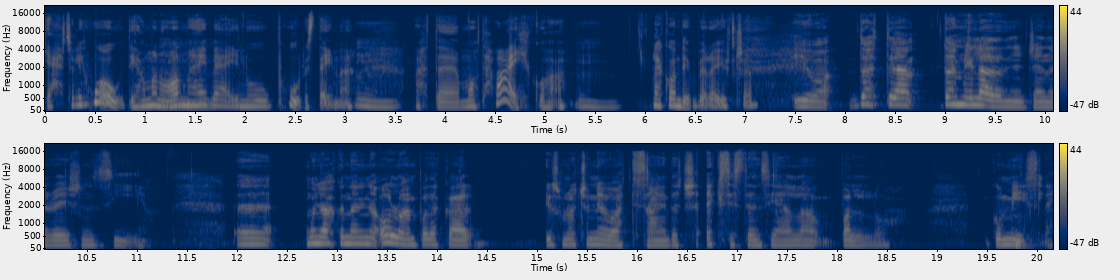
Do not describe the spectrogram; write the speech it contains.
jähtseli huouti. Hän on mm. hei väinu puuristeina. Mm. Että mutta vaihkuha. Mm. Lähkö on timpera jutsen? Joo, tätä tämä meillä on Generation Z. Uh, mun jahkan niin ollaan podakar, jos mun otsin neuvoa, että saan niitä eksistensialla palloa komisle.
